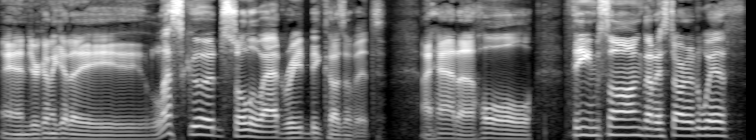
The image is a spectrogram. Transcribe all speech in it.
and you're going to get a less good solo ad read because of it. I had a whole theme song that I started with.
